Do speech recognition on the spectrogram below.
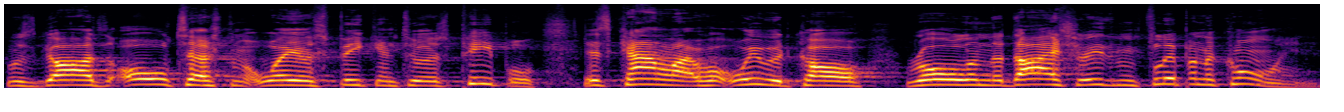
was God's Old Testament way of speaking to his people. It's kind of like what we would call rolling the dice or even flipping a coin.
